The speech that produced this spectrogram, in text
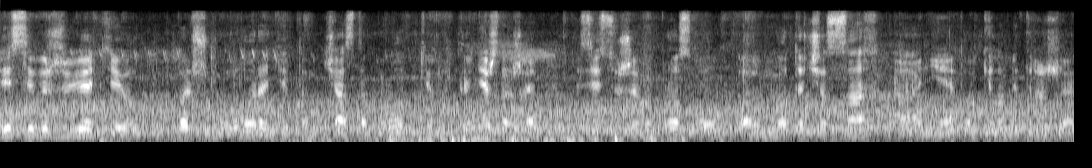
Если вы живете в большом городе, там часто пробки, ну конечно же здесь уже вопрос о, моточасах, а не о километраже.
